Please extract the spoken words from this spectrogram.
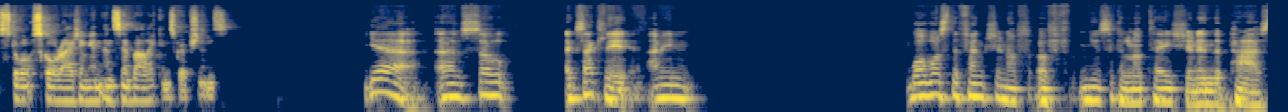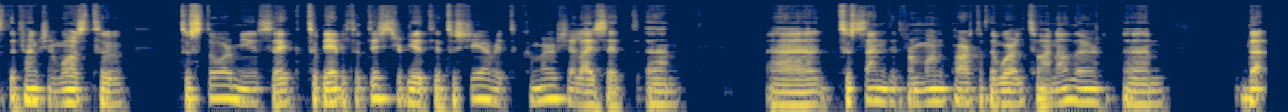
score writing and, and symbolic inscriptions? Yeah. Um, so, exactly. I mean, what was the function of, of musical notation in the past? The function was to to store music, to be able to distribute it, to share it, to commercialize it, um, uh, to send it from one part of the world to another. Um, that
